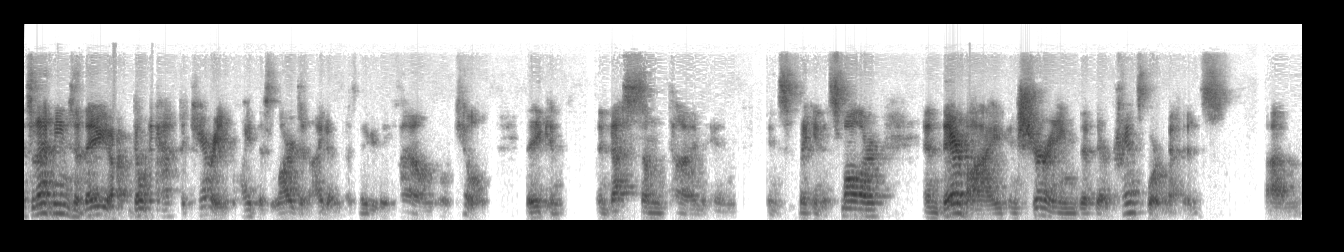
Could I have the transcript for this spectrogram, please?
And so that means that they are, don't have to carry quite as large an item as maybe they found or killed. They can invest some time in, in making it smaller and thereby ensuring that their transport methods um,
